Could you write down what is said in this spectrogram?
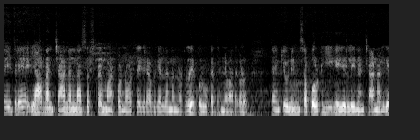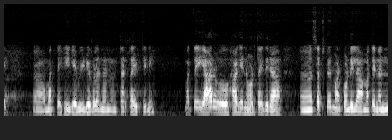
ಸ್ನೇಹಿತರೆ, ಯಾರು ನನ್ನ ಚಾನಲ್ನ ಸಬ್ಸ್ಕ್ರೈಬ್ ಮಾಡ್ಕೊಂಡು ನೋಡ್ತಾ ಇದ್ದೀರಾ, ಅವರಿಗೆಲ್ಲ ನನ್ನ ಹೃದಯಪೂರ್ವಕ ಧನ್ಯವಾದಗಳು. ಥ್ಯಾಂಕ್ ಯು ನಿಮ್ಮ ಸಪೋರ್ಟ್ ಹೀಗೆ ಇರಲಿ ನನ್ನ ಚಾನಲ್ಗೆ. ಮತ್ತು ಹೀಗೆ ವೀಡಿಯೋಗಳನ್ನು ನಾನು ತರ್ತಾ ಇರ್ತೀನಿ. ಮತ್ತು ಯಾರು ಹಾಗೆ ನೋಡ್ತಾ ಇದ್ದೀರಾ ಸಬ್ಸ್ಕ್ರೈಬ್ ಮಾಡ್ಕೊಂಡಿಲ್ಲ, ಮತ್ತು ನನ್ನ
